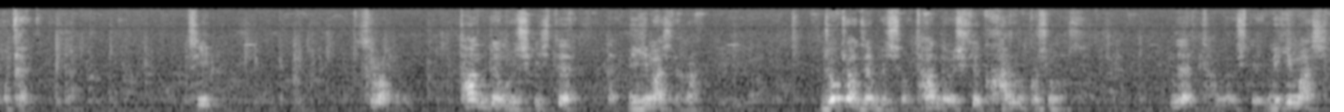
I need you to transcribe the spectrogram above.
OK 次。空丹田を意識して、右回しだから。条件は全部一緒。丹田を意識して軽く腰を下ろすで丹田をして右回し。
